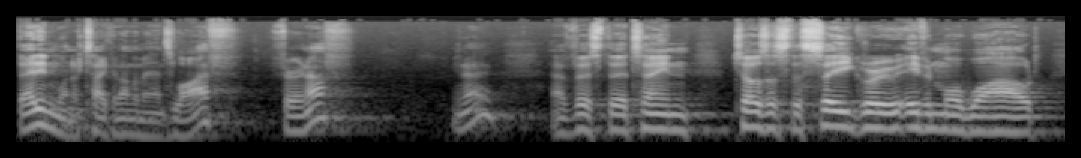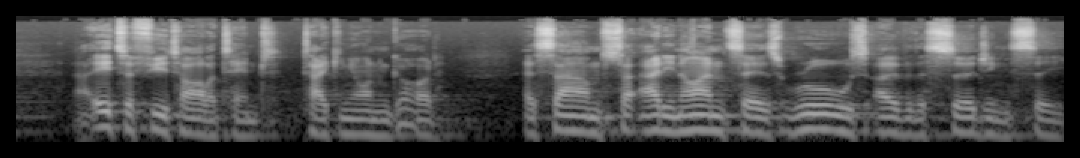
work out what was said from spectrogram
they didn't want to take another man's life. Fair enough. You know, uh, verse 13 tells us the sea grew even more wild. Uh, it's a futile attempt taking on God. As Psalm 89 says, rules over the surging sea.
